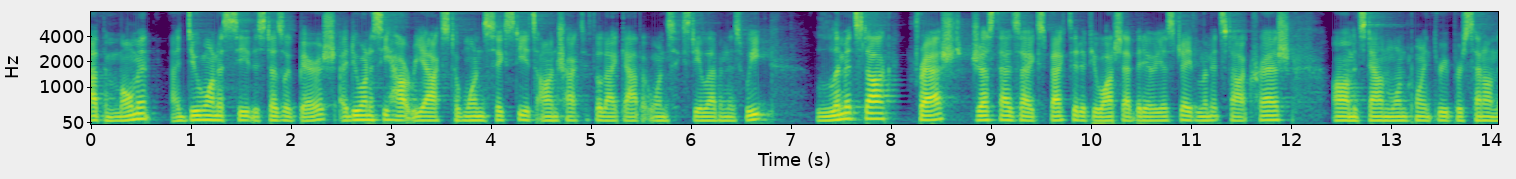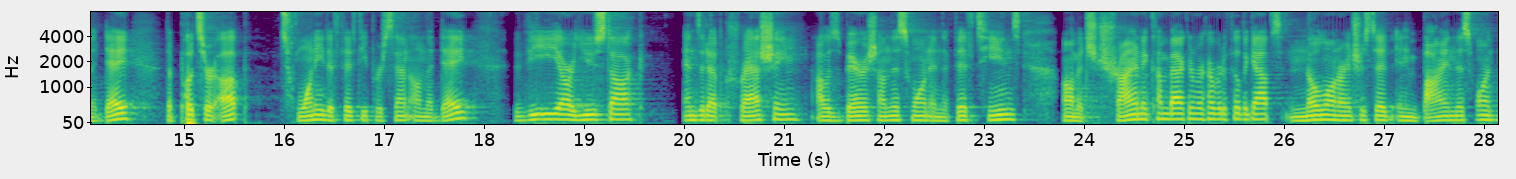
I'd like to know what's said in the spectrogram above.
at the moment. I do want to see, this does look bearish. I do want to see how it reacts to 160. It's on track to fill that gap at 160.11 this week. Limit stock crashed just as I expected. If you watched that video yesterday, limit stock crash. Um, it's down 1.3% on the day. The puts are up 20 to 50% on the day. VERU stock ended up crashing. I was bearish on this one in the 15s. Um, it's trying to come back and recover to fill the gaps. No longer interested in buying this one.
